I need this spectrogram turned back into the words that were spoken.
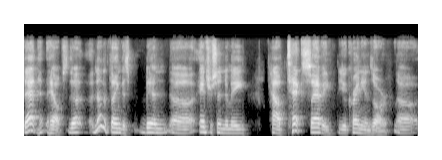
that helps. The another thing that's been uh, interesting to me, how tech savvy the Ukrainians are. Uh,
